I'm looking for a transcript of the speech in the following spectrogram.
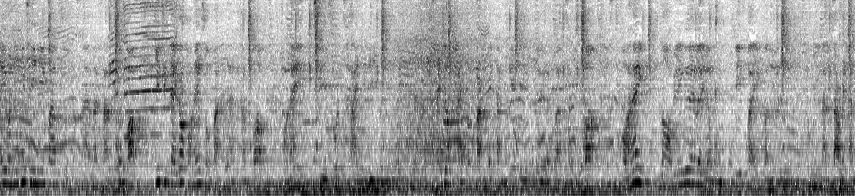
ให้วันนี้พี่ซีมีความสุขมากๆนะครับ ผมก็คิดสิ่งใดก็ขอให้สมปรารถนานะครับ ก็ขอให้ซีฟู้ดขายดีๆแบบนี้ไปเรื่อยๆครับขอให้ยอดขายปังไปต่างประเทศเลยนะครับผมก็ขอให้รอไปเรื่อยๆเลยเดี๋ยวผมรีบไปตอนนี้คือต้องวิ่งมาตามไม่ทัน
